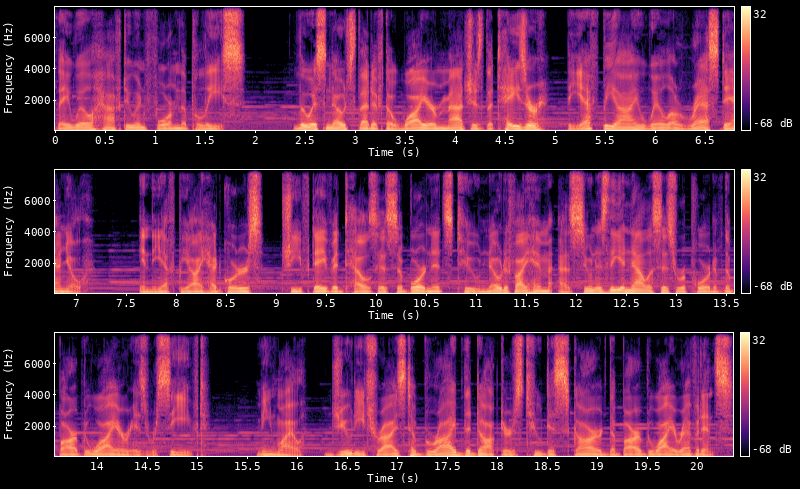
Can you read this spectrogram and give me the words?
they will have to inform the police. Louis notes that if the wire matches the taser, the FBI will arrest Daniel. In the FBI headquarters, Chief David tells his subordinates to notify him as soon as the analysis report of the barbed wire is received. Meanwhile, Judy tries to bribe the doctors to discard the barbed wire evidence.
